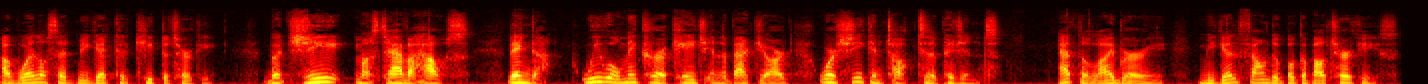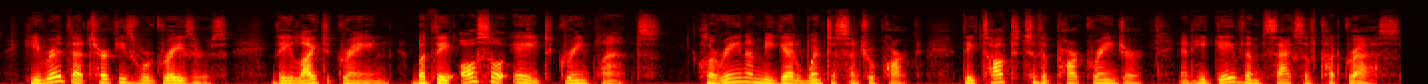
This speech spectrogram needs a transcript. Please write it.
Abuelo said Miguel could keep the turkey. But she must have a house. Venga, we will make her a cage in the backyard where she can talk to the pigeons. At the library, Miguel found a book about turkeys. He read that turkeys were grazers. They liked grain, but they also ate green plants. Clarine and Miguel went to Central Park. They talked to the park ranger, and he gave them sacks of cut grass.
